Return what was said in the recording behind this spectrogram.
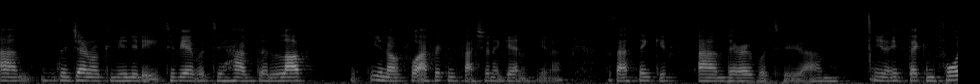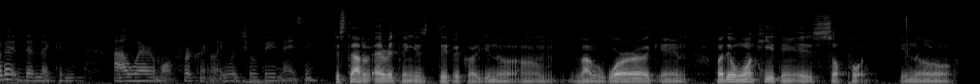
um, the general community to be able to have the love, you know, for African fashion again. You know, because I think if um, they're able to um, you know, if they can afford it, then they can uh, wear it more frequently, which will be amazing. The start of everything is difficult, you know, um, a lot of work, and but the one key thing is support. You know, yes.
